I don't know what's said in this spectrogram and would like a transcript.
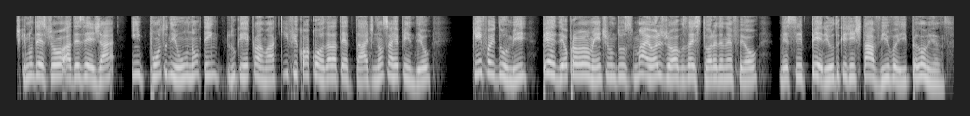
Acho que não deixou a desejar em ponto nenhum, não tem do que reclamar. Quem ficou acordado até tarde não se arrependeu. Quem foi dormir perdeu provavelmente um dos maiores jogos da história da NFL nesse período que a gente tá vivo aí, pelo menos.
